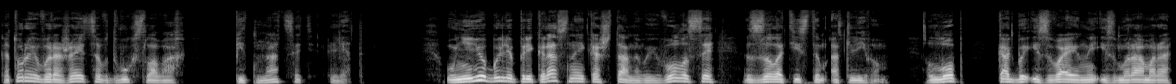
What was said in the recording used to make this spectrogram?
которая выражается в двух словах «пятнадцать лет». У нее были прекрасные каштановые волосы с золотистым отливом, лоб, как бы изваянный из мрамора,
